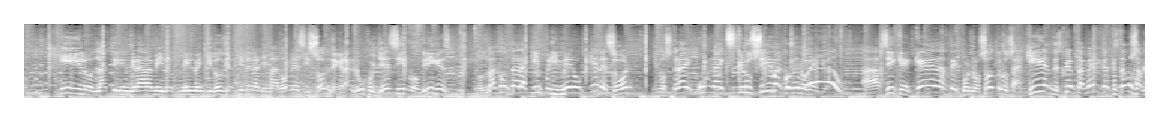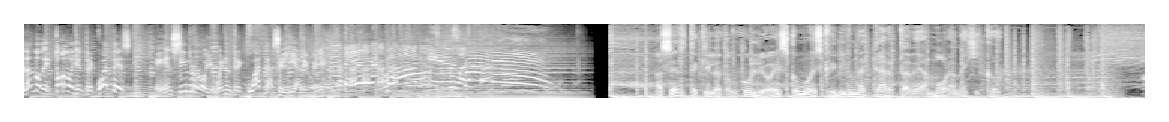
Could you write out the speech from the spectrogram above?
Y los Latin Grammy 2022 ya tienen animadores y son de gran lujo. Jesse Rodríguez nos va a contar aquí primero quiénes son y nos trae una exclusiva con uno de ellos. Así que quédate con nosotros aquí en Despierta América, que estamos hablando de todo y entre cuates en Sin Rollo. Bueno, entre cuatas el día de hoy. Hacer tequila, Don Julio, es como escribir una carta de amor a México.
